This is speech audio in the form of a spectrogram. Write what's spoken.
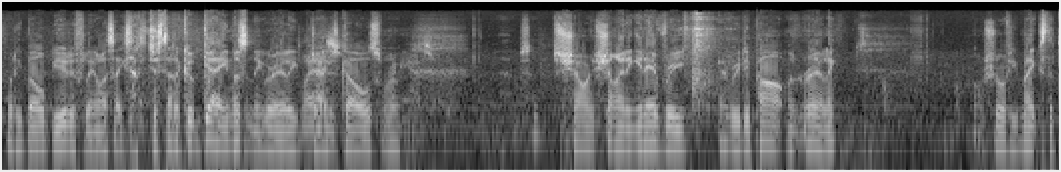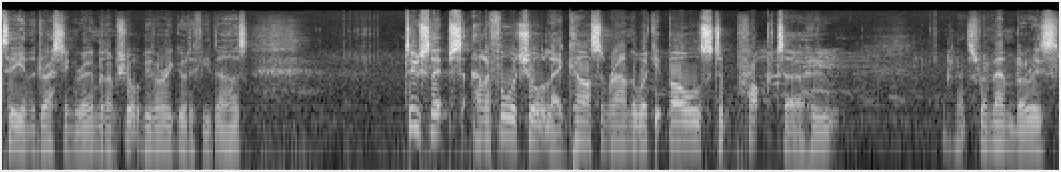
Thought he bowled beautifully. Well, I say he's had, just had a good game, hasn't he? Really, Well, James yes. Coles, well, shi- shining in every every department, really. Not sure if he makes the tea in the dressing room, but I'm sure it'll be very good if he does. Two slips and a forward short leg. Carson round the wicket bowls to Procter, who, let's remember, is,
